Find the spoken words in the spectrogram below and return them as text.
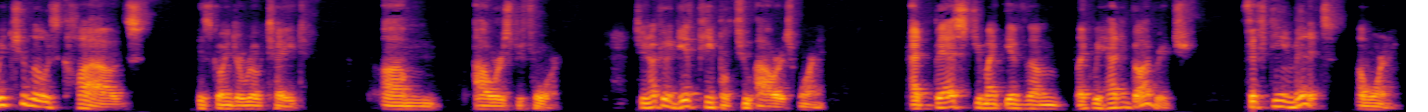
which of those clouds is going to rotate um, hours before. So you're not going to give people two hours warning. At best, you might give them, like we had in Goderich, 15 minutes of warning.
